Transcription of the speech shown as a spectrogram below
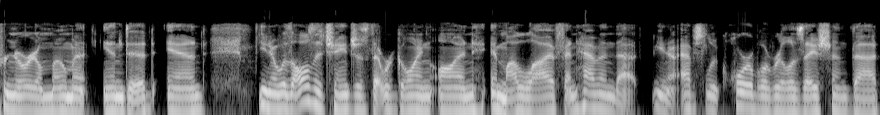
entrepreneurial moment ended. And, you know, with all the changes that were going on in my life and having that, you know, absolute horrible realization that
